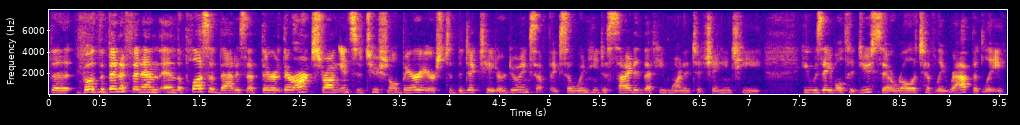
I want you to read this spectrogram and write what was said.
the both the benefit and, and the plus of that is that there there aren't strong institutional barriers to the dictator doing something. So when he decided that he wanted to change, he he was able to do so relatively rapidly.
